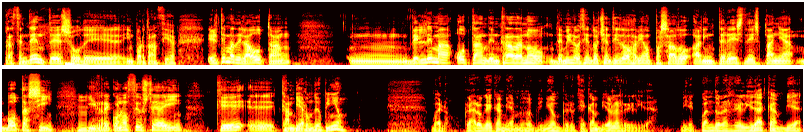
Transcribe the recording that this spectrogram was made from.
trascendentes o de importancia. El tema de la OTAN, mm, del lema OTAN de entrada no, de 1982 habíamos pasado al interés de España, vota sí. Y reconoce usted ahí que eh, cambiaron de opinión. Bueno, claro que cambiamos de opinión, pero es que cambió la realidad. Mire, cuando la realidad cambia,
